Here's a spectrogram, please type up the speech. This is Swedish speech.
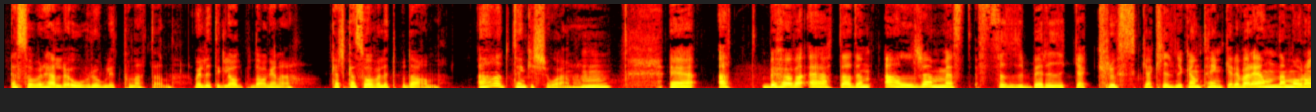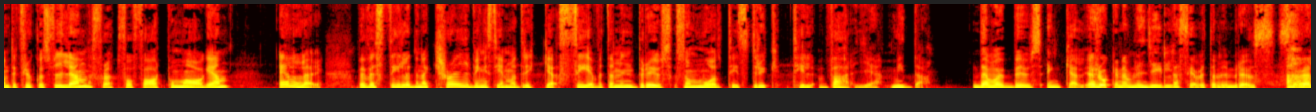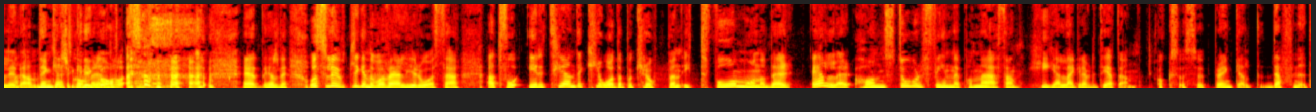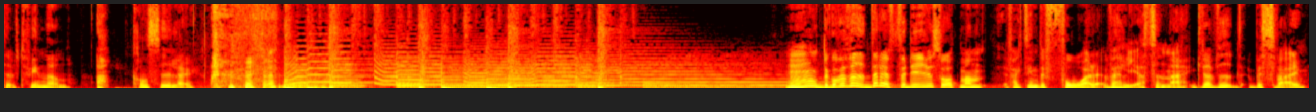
Jag sover hellre oroligt på natten och är lite glad på dagarna. Kanske kan sova lite på dagen. Ah, du tänker så. Mm. Eh, behöva äta den allra mest fiberrika kruskaklin du kan tänka dig varenda morgon till frukostfilen för att få fart på magen. Eller behöver stilla dina cravings genom att dricka C-vitaminbrus som måltidsdryck till varje middag. Den var ju busenkel. Jag råkar nämligen gilla C-vitaminbrus, så ah, väljer den. Den kanske kommer ändå. och slutligen då, vad väljer Rosa? Att få irriterande klåda på kroppen i två månader eller ha en stor finne på näsan hela graviditeten? Också superenkelt. Definitivt finnen. Ah. Concealer. Mm, då går vi vidare, för det är ju så att man faktiskt inte får välja sina gravidbesvär.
